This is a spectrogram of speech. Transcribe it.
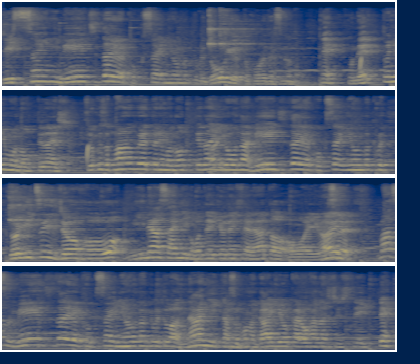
実際に明治大学国際日本学部どういうところですかと。ね、もうネットにも載ってないし、それこそパンフレットにも載ってないような明治大学国際日本学部、どぎつい情報を皆さんにご提供できたらなと思います。はいまず、明治大学国際日本学部とは何か、そこの概要からお話ししていって、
